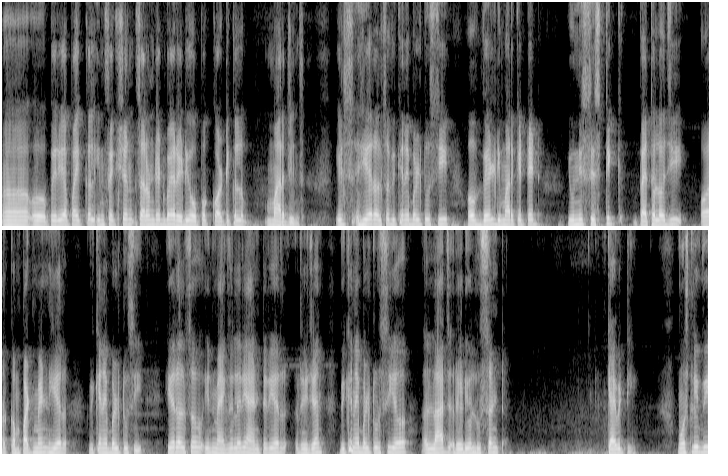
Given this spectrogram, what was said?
Uh, uh, periapical infection surrounded by radio opaque cortical margins. It's here also we can able to see a well demarcated unicystic pathology or compartment here we can able to see. Here also in maxillary anterior region we can able to see a, a large radiolucent cavity mostly we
